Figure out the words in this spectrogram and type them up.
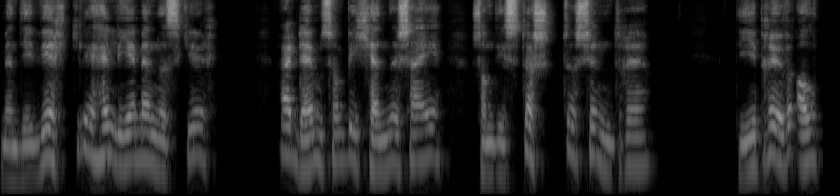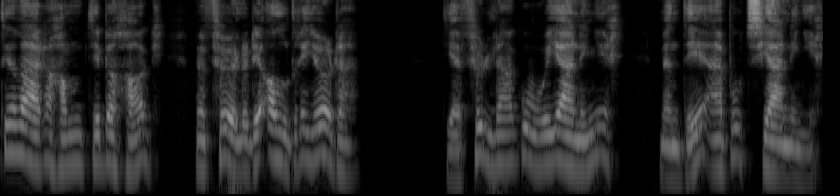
men de virkelig hellige mennesker er dem som bekjenner seg som de største syndere de prøver alltid å være ham til behag, men føler de aldri gjør det. De er fulle av gode gjerninger, men det er botsgjerninger.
